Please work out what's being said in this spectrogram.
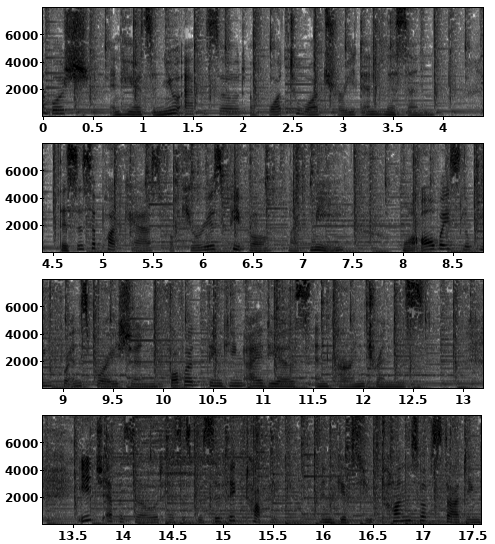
Tina Bush, and here's a new episode of What to Watch, Read, and Listen. This is a podcast for curious people like me who are always looking for inspiration, forward thinking ideas, and current trends. Each episode has a specific topic and gives you tons of starting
